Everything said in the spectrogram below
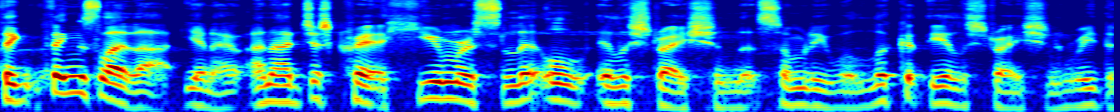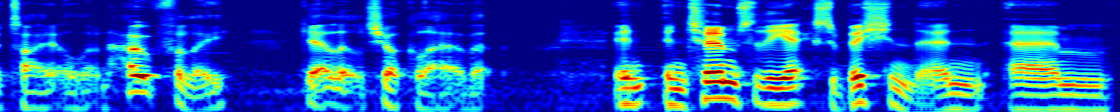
th- things like that, you know. And I just create a humorous little illustration that somebody will look at the illustration, read the title, and hopefully get a little chuckle out of it. In, in terms of the exhibition, then, um,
